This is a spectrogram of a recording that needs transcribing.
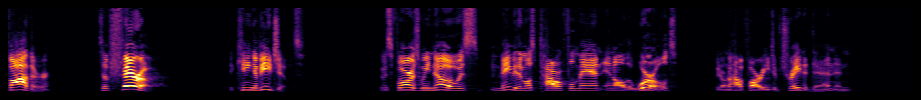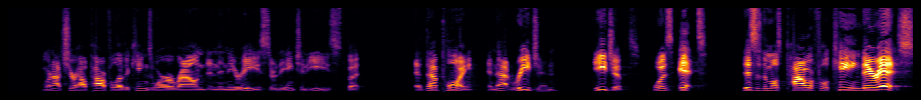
father to Pharaoh, the king of Egypt, who, as far as we know, is maybe the most powerful man in all the world. We don't know how far Egypt traded then, and we're not sure how powerful other kings were around in the Near East or the ancient East, but at that point in that region, Egypt was it. This is the most powerful king there is.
